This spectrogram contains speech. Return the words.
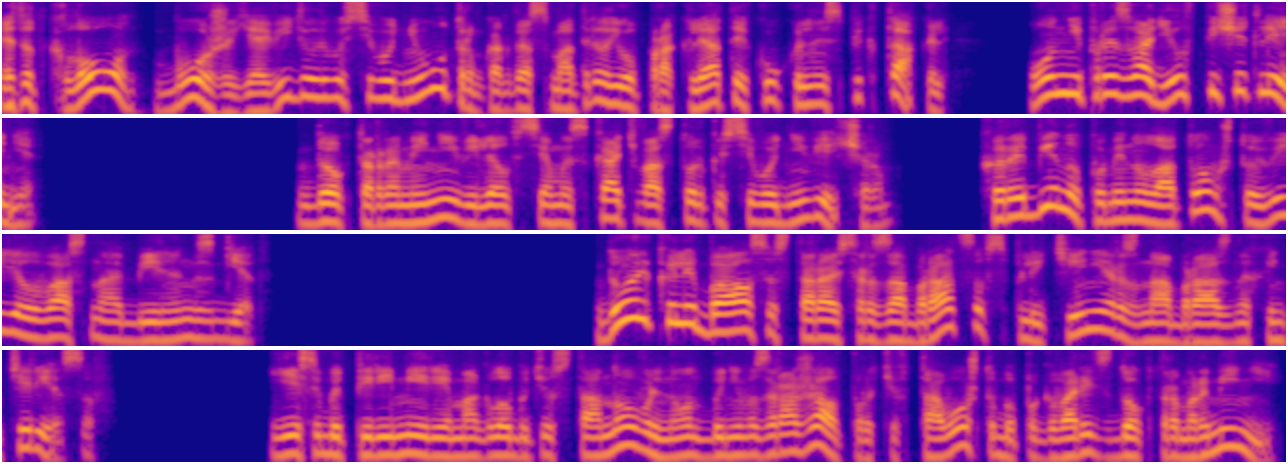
Этот клоун? Боже, я видел его сегодня утром, когда смотрел его проклятый кукольный спектакль. Он не производил впечатления. Доктор Рамини велел всем искать вас только сегодня вечером. Харибин упомянул о том, что видел вас на Биллингсгет. Доль колебался, стараясь разобраться в сплетении разнообразных интересов. Если бы перемирие могло быть установлено, он бы не возражал против того, чтобы поговорить с доктором Армени.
